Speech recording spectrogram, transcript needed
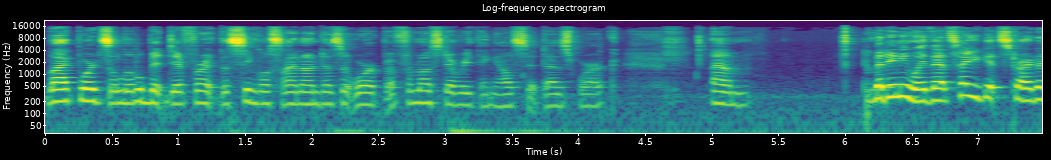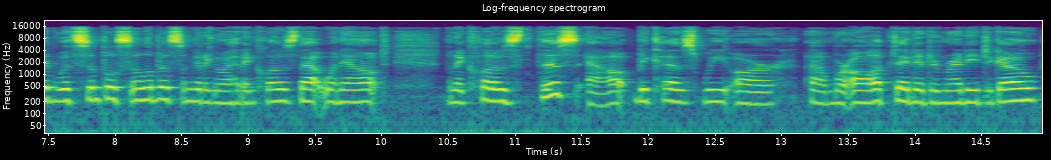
Blackboard's a little bit different. The single sign-on doesn't work, but for most everything else, it does work. Um, but anyway, that's how you get started with simple syllabus. I'm going to go ahead and close that one out. I'm going to close this out because we are um, we're all updated and ready to go.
